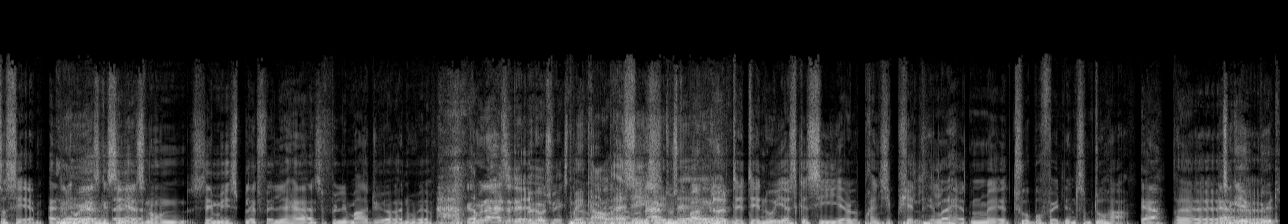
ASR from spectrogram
så ser jeg dem. Er det nu, Men, jeg skal sige, øh, at sådan nogle semi-splitfælge her er selvfølgelig meget dyre at renovere? For. Ja, men altså, det behøves vi ikke Men. Grav, er det Så ikke der, du skal en, bare øh, Nå, det, det er nu, jeg skal sige, at jeg vil principielt hellere have den med turbofælgen, som du har. Ja, Øh, Så kan I jo bytte.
